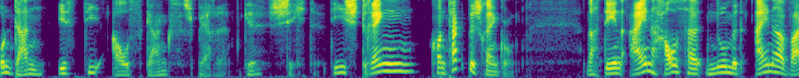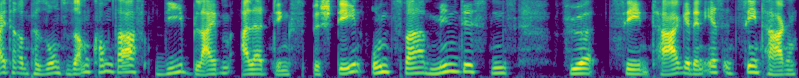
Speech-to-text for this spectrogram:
Und dann ist die Ausgangssperre Geschichte. Die strengen Kontaktbeschränkungen, nach denen ein Haushalt nur mit einer weiteren Person zusammenkommen darf, die bleiben allerdings bestehen und zwar mindestens für zehn Tage, denn erst in zehn Tagen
